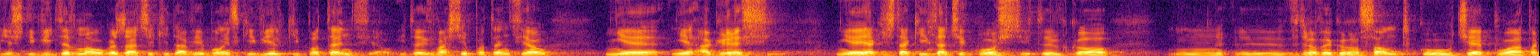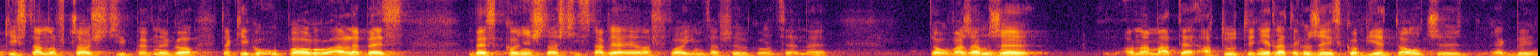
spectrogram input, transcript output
jeśli widzę w Małgorzacie Kidawie-Błońskiej wielki potencjał, i to jest właśnie potencjał nie, nie agresji, nie jakiejś takiej zaciekłości, tylko zdrowego rozsądku, ciepła, takiej stanowczości, pewnego takiego uporu, ale bez, bez konieczności stawiania na swoim za wszelką cenę, to uważam, że ona ma te atuty nie dlatego, że jest kobietą, czy jakby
